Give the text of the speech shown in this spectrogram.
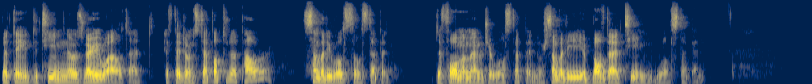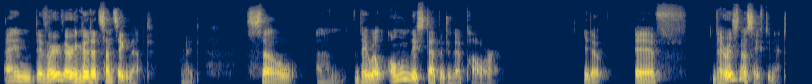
but they, the team knows very well that if they don't step up to that power, somebody will still step in. The former manager will step in, or somebody above that team will step in. And they're very, very good at sensing that, right? So um, they will only step into their power, you know, if there is no safety net.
